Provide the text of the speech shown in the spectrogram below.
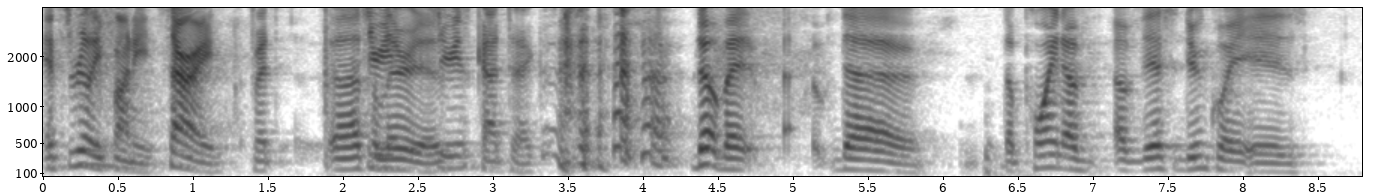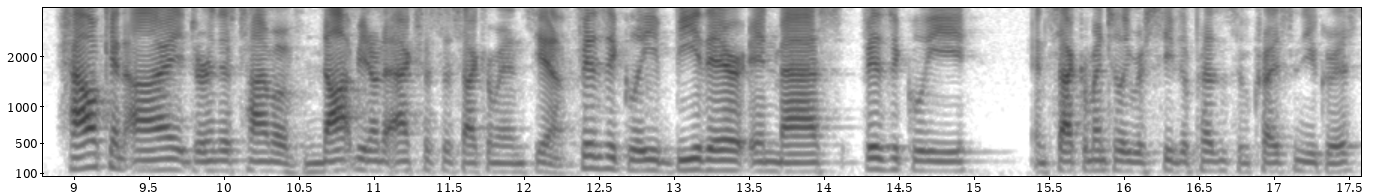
It's really funny. Sorry, but Oh, that's serious, hilarious. serious context. No, but the the point of of this dunque is how can I during this time of not being able to access the sacraments, Yeah. physically be there in mass, physically and sacramentally receive the presence of Christ in the Eucharist?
